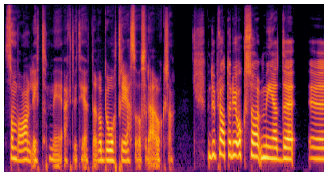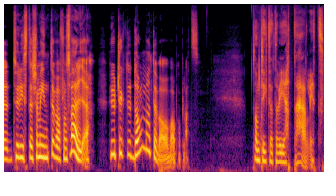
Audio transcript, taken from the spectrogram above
som vanligt med aktiviteter och båtresor och sådär också. Du pratade ju också med eh, turister som inte var från Sverige. Hur tyckte de att det var att vara på plats? De tyckte att det var jättehärligt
